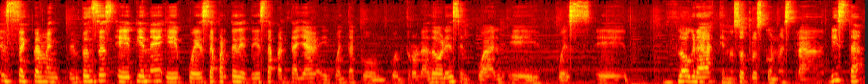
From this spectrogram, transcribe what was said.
Exactamente. Entonces, eh, tiene, eh, pues, aparte de, esta pantalla, eh, cuenta con controladores, el cual, pues, logra que nosotros con nuestra vista,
